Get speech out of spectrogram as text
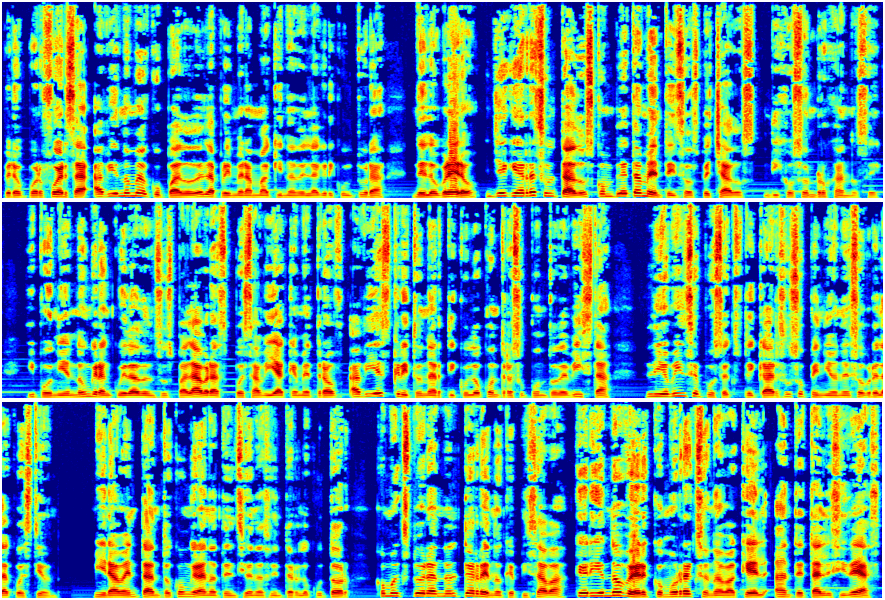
pero por fuerza, habiéndome ocupado de la primera máquina de la agricultura, del obrero, llegué a resultados completamente insospechados, dijo sonrojándose, y poniendo un gran cuidado en sus palabras, pues sabía que Metrov había escrito un artículo contra su punto de vista, Liobin se puso a explicar sus opiniones sobre la cuestión. Miraba en tanto con gran atención a su interlocutor, como explorando el terreno que pisaba, queriendo ver cómo reaccionaba aquel ante tales ideas,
